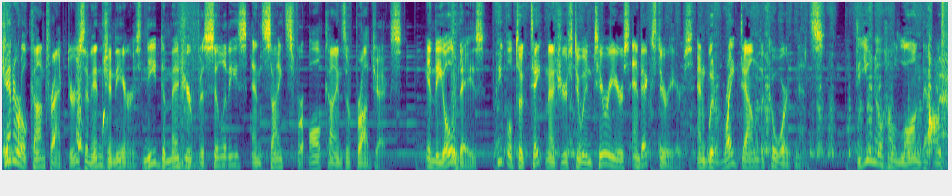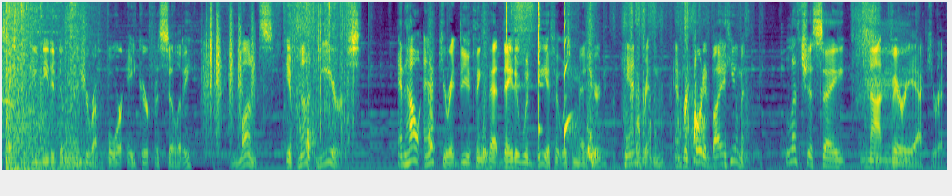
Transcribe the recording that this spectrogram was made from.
General contractors and engineers need to measure facilities and sites for all kinds of projects. In the old days, people took tape measures to interiors and exteriors and would write down the coordinates. Do you know how long that would take if you needed to measure a four acre facility? Months, if not years. And how accurate do you think that data would be if it was measured, handwritten, and recorded by a human? Let's just say, not very accurate.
